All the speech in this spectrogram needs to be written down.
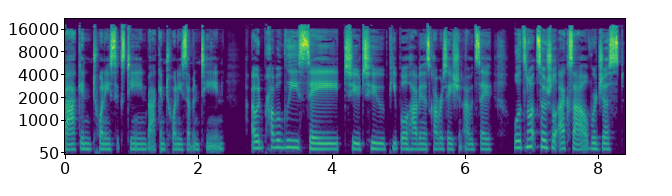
back in 2016, back in 2017, I would probably say to to people having this conversation, I would say, well, it's not social exile. We're just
